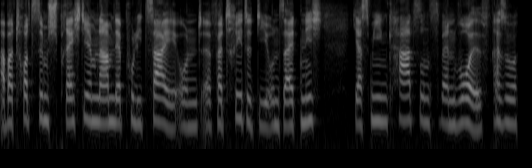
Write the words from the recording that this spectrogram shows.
aber trotzdem sprecht ihr im Namen der Polizei und äh, vertretet die und seid nicht Jasmin Katz und Sven Wolf. Also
